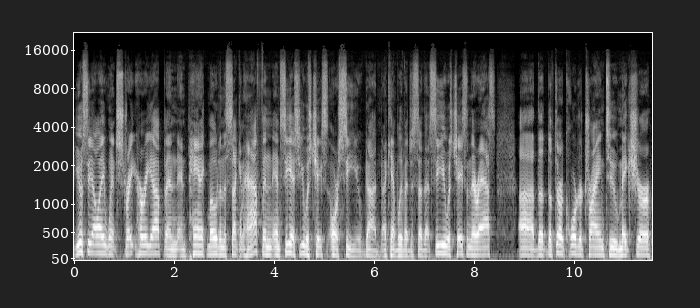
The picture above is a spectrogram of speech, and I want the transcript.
UCLA went straight hurry up and, and panic mode in the second half, and, and CSU was chasing, or CU, God, I can't believe I just said that. CU was chasing their ass uh, the, the third quarter, trying to make sure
